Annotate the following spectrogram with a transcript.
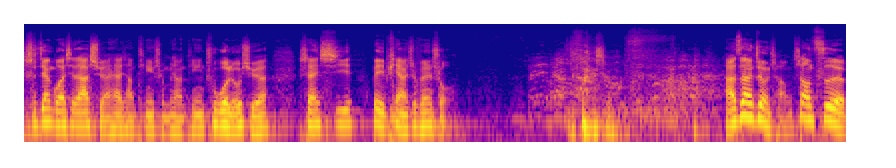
时间关系，大家选一下想听什么？想听出国留学、山西被骗还是分手？分手。还算正常。上次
